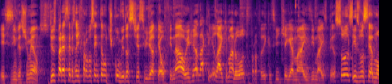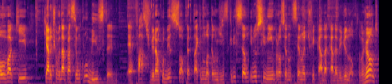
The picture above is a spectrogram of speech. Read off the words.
esses investimentos. Se isso parece interessante para você, então eu te convido a assistir esse vídeo até o final e já dá aquele like maroto para fazer que esse vídeo chegue a mais e mais pessoas. E se você é novo aqui, quero te convidar para ser um clubista. É fácil de virar um clubista, só apertar aqui no botão de inscrição e no sininho para você ser notificado a cada vídeo novo. Tamo junto?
